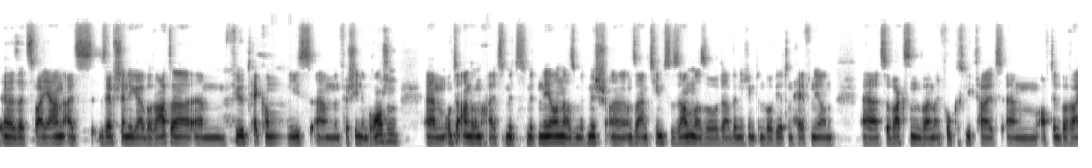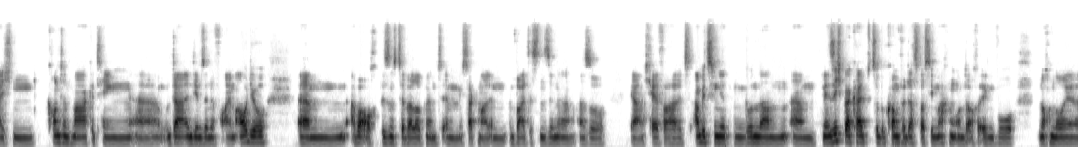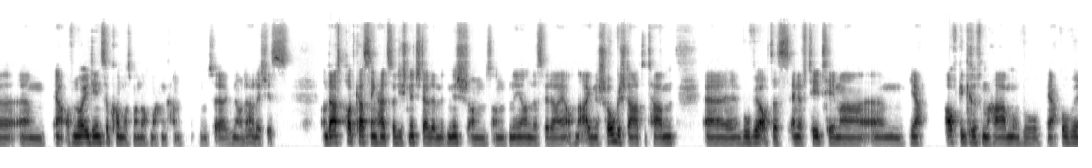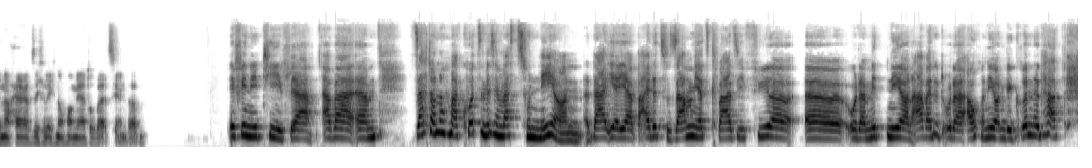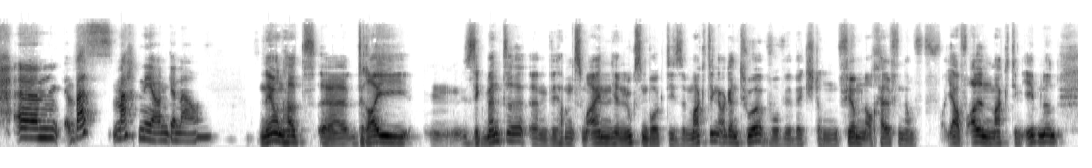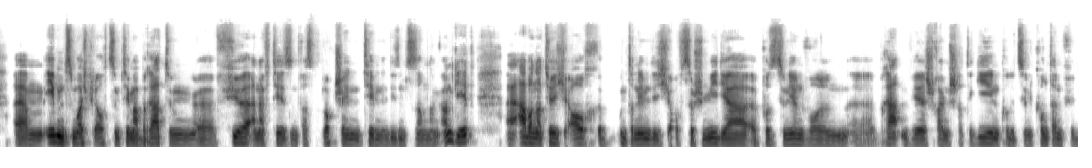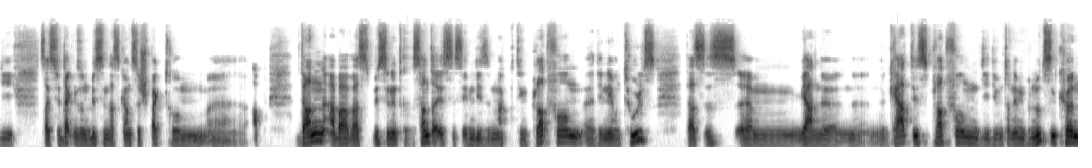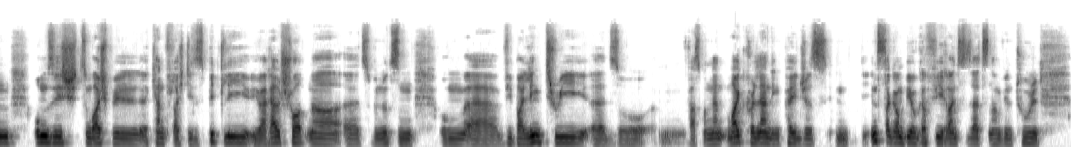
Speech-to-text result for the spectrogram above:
äh, seit zwei Jahren als selbstständiger Berater ähm, für Tech-Companies ähm, in verschiedenen Branchen. Ähm, unter anderem halt mit, mit Neon, also mit Misch äh, und seinem Team zusammen. Also da bin ich eben involviert und helfe Neon äh, zu wachsen, weil mein Fokus liegt halt ähm, auf den Bereichen Content Marketing äh, und da in dem Sinne vor allem Audio, ähm, aber auch Business Development im, ich sag mal, im, im weitesten Sinne. Also ja, ich helfe halt ambitionierten Gründern, ähm, mehr Sichtbarkeit zu bekommen für das, was sie machen und auch irgendwo noch neue, ähm, ja, auf neue Ideen zu kommen, was man noch machen kann. Und äh, genau dadurch ist und da ist Podcasting halt so die Schnittstelle mit Misch und, und Neon, dass wir da ja auch eine eigene Show gestartet haben, äh, wo wir auch das NFT-Thema ähm, ja, aufgegriffen haben und wo, ja, wo wir nachher sicherlich nochmal mehr darüber erzählen werden. Definitiv, ja. Aber ähm, sag doch noch mal kurz ein bisschen was zu Neon, da ihr ja beide zusammen jetzt quasi für äh, oder mit Neon arbeitet oder auch Neon gegründet habt. Ähm, was macht Neon genau? Neon hat äh, drei Segmente. Ähm, wir haben zum einen hier in Luxemburg diese Marketingagentur, wo wir wirklich dann Firmen auch helfen auf, ja, auf allen Marketing-Ebenen. Ähm, eben zum Beispiel auch zum Thema Beratung äh, für NFTs und was Blockchain-Themen in diesem Zusammenhang angeht. Äh, aber natürlich auch äh, Unternehmen, die sich auf Social Media äh, positionieren wollen, äh, beraten wir, schreiben Strategien, produzieren Content für die. Das heißt, wir decken so ein bisschen das ganze Spektrum äh, ab. Dann aber, was bisschen interessanter ist, ist eben diese Marketing-Plattform, äh, die Neon Tools. Das ist ähm, ja eine, eine, eine Gratis-Plattform, die die Unternehmen benutzen können, um sich zum Beispiel, äh, kennt vielleicht dieses Bitly URL-Shortener äh, zu benutzen, um äh, wie bei Linktree äh, so, was man nennt, Micro-Landing-Pages in die Instagram-Biografie reinzusetzen, haben wir ein Tool.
